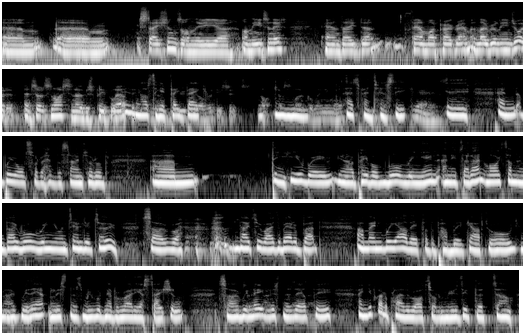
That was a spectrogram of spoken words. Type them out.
um, um, stations on the uh, on the internet. And they'd uh, found my program and they really enjoyed it. And so it's nice to know there's people out Yeah, there. nice to get feedback. it is it's not just local anymore. That's fantastic. Yes. Yeah, and we all sort of have the same sort of um, thing here where, you know, people will ring in and if they don't like something, they will ring you and tell you too. So, uh, no two ways about it. But, I mean, we are there for the public after all. You know, without listeners, we wouldn't have a radio station. So, we need listeners out there. And you've got to play the right sort of music that um,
